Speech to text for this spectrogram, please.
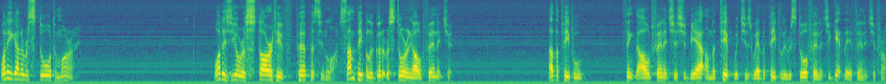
What are you going to restore tomorrow? What is your restorative purpose in life? Some people are good at restoring old furniture. Other people think the old furniture should be out on the tip, which is where the people who restore furniture get their furniture from.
